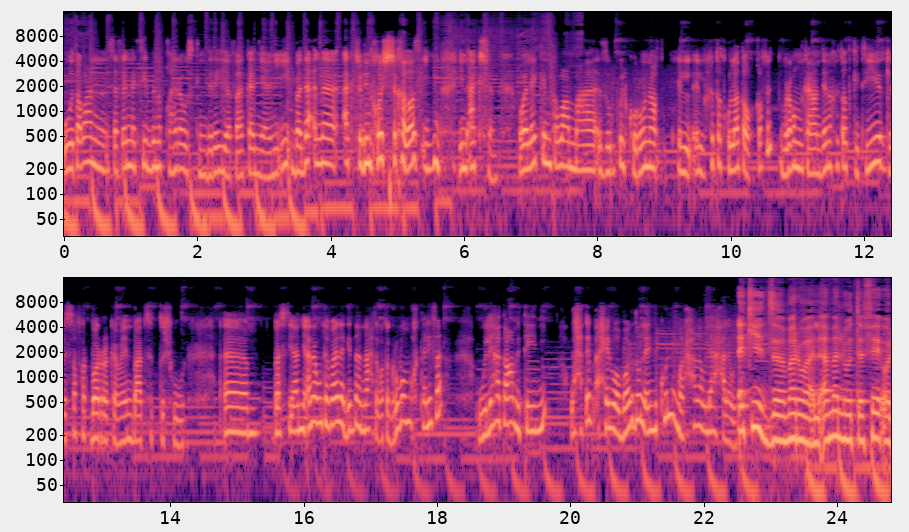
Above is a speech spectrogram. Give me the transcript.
وطبعا سافرنا كتير بين القاهرة واسكندرية. فكان يعني إيه بدأنا actually نخش خلاص in action ولكن طبعا مع ظروف الكورونا ال- الخطط كلها توقفت برغم إن كان عندنا خطط كتير للسفر بره كمان بعد ست شهور. بس يعني أنا متفائلة جدا إنها هتبقى تجربة مختلفة ولها طعم تاني وهتبقى حلوة برضو لأن كل مرحلة ولها حلاوتها. أكيد مروة الأمل والتفاؤل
